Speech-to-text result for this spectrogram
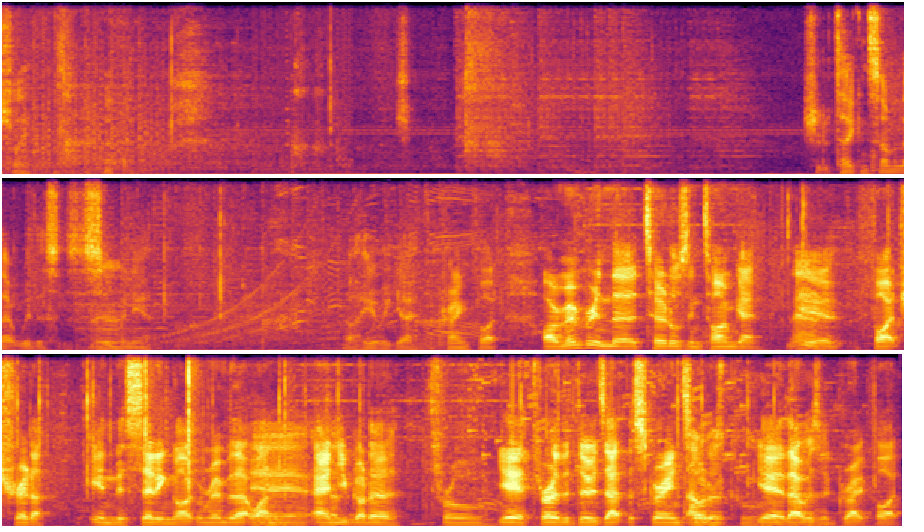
Eventually. Should have taken some of that with us as a Mm. souvenir. Oh, here we go. The Krang fight. I remember in the Turtles in Time game, Yeah. fight Shredder in this setting. Like, remember that Yeah, one? yeah. And you've got to, Throw. yeah, throw the dudes at the screen, That sort was of. cool. Yeah, that was a great fight.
